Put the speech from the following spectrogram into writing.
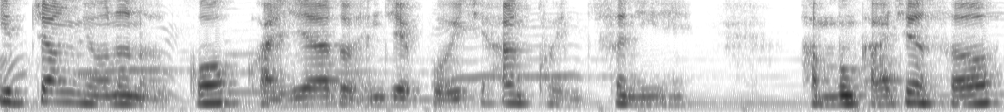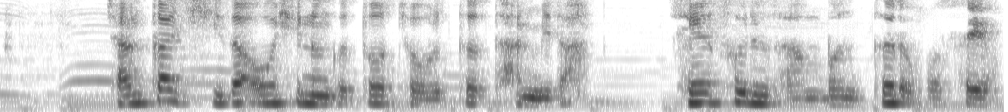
입장료는 없고 관리자도 현재 보이지 않고 있으니 한번 가셔서 잠깐 쉬다 오시는 것도 좋을 듯 합니다. 새 소리도 한번 들어보세요.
